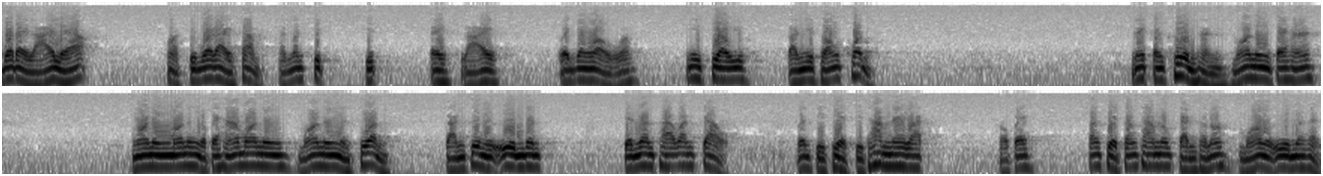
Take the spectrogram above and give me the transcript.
บ่ได้หลายแล้วหอดสิบ่ได้ซ้ำแต่มันคิดคิดไปหลายเป็นยังว่าว่านี่เชียวอยู่กันอยู่สองคน ในกลางคืนหันหมอหนึ่งไปหาหมอหนึ่งหมอหนึ่งก็ไปหาหมอหนึ่งหมอหนึ่งเหมือนส่วนกันขึ้นอื่นเป็นเป็นวันพระวันเจ้าวันสีเทียดสีถ้ำในวัด เขาไปทั้งเทียดทั้งถ้ำน้ำกันเถอะเนาะหมอมืออื่นนะท่าน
